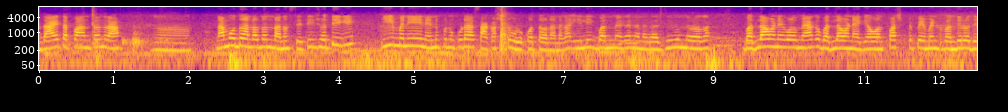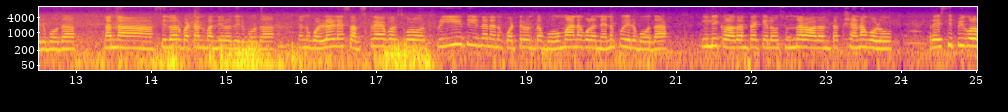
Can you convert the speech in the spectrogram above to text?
ಅದಾಯ್ತಪ್ಪ ಅಂತಂದ್ರೆ ನಮ್ಮದು ಅನ್ನೋದೊಂದು ಅನಿಸ್ತೈತಿ. ಜೊತೆಗೆ ಈ ಮನೆ ನೆನಪನ್ನು ಕೂಡ ಸಾಕಷ್ಟು ಉಳ್ಕೊತಾವೆ ನನಗೆ. ಇಲ್ಲಿಗೆ ಬಂದ್ಮ್ಯಾಗ ನನಗೆ ಜೀವನದೊಳಗೆ ಬದಲಾವಣೆಗಳ ಮ್ಯಾಗ ಬದಲಾವಣೆ ಆಗ್ಯಾವ. ಒಂದು ಫಸ್ಟ್ ಪೇಮೆಂಟ್ ಬಂದಿರೋದಿರ್ಬೋದಾ ನನ್ನ ಸಿಲ್ವರ್ ಬಟನ್ ಬಂದಿರೋದಿರ್ಬೋದು ನನಗೆ ಒಳ್ಳೊಳ್ಳೆ ಸಬ್ಸ್ಕ್ರೈಬರ್ಸ್ಗಳು ಅವ್ರ ಪ್ರೀತಿಯಿಂದ ನನಗೆ ಕೊಟ್ಟಿರುವಂಥ ಬಹುಮಾನಗಳ ನೆನಪು ಇರ್ಬೋದಾ. ಇಲ್ಲಿ ಕಳೆದಂಥ ಕೆಲವು ಸುಂದರವಾದಂಥ ಕ್ಷಣಗಳು ರೆಸಿಪಿಗಳು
